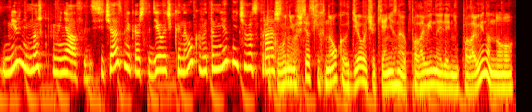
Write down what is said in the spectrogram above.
Мир немножко поменялся. Сейчас, мне кажется, девочка и наука – в этом нет ничего страшного. Так в университетских науках девочек, я не знаю, половина или не половина, но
